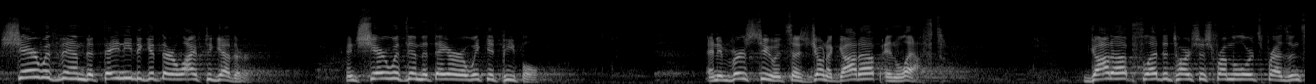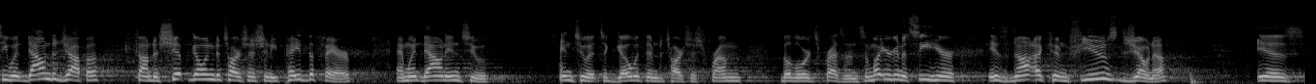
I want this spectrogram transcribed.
share with them that they need to get their life together. And share with them that they are a wicked people. And in verse 2, it says, Jonah got up and left. Got up, fled to Tarshish from the Lord's presence. He went down to Joppa, found a ship going to Tarshish, and he paid the fare and went down into into it to go with them to Tarshish from the Lord's presence. And what you're going to see here is not a confused Jonah, is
